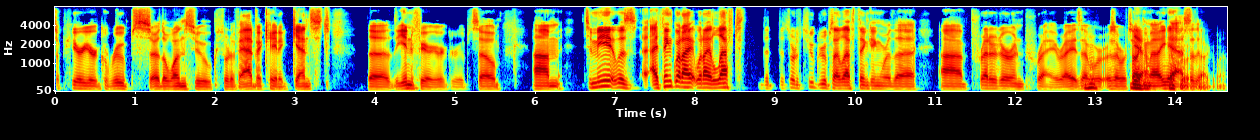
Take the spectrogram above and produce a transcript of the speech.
superior groups are the ones who sort of advocate against the the inferior groups. So um, to me, it was I think what I what I left the, the sort of two groups I left thinking were the uh, predator and prey, right? Is that Mhm. what, is that what we're talking about? that's Yeah. So the- about.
